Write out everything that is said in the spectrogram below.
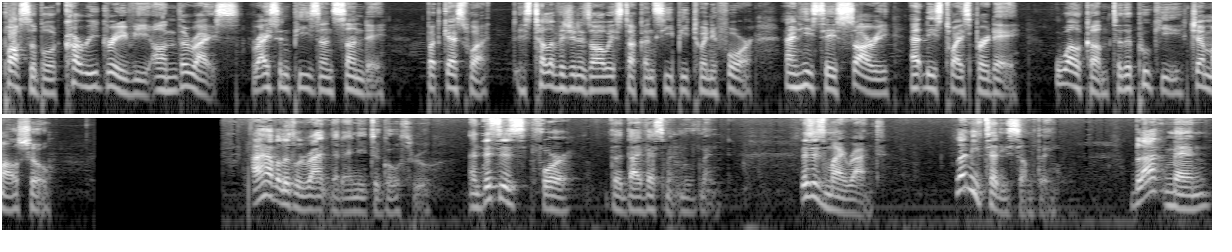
possible curry gravy on the rice, rice and peas on Sunday. But guess what? His television is always stuck on CP24, and he says sorry at least twice per day. Welcome to the Pookie Jamal Show. I have a little rant that I need to go through, and this is for the divestment movement. This is my rant. Let me tell you something. Black men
